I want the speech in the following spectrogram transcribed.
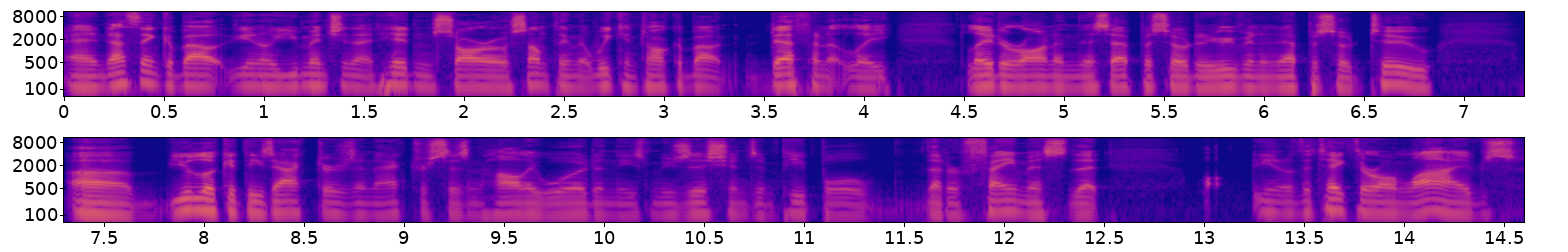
And I think about, you know, you mentioned that hidden sorrow, something that we can talk about definitely later on in this episode or even in episode two. Uh, you look at these actors and actresses in Hollywood and these musicians and people that are famous that you know they take their own lives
